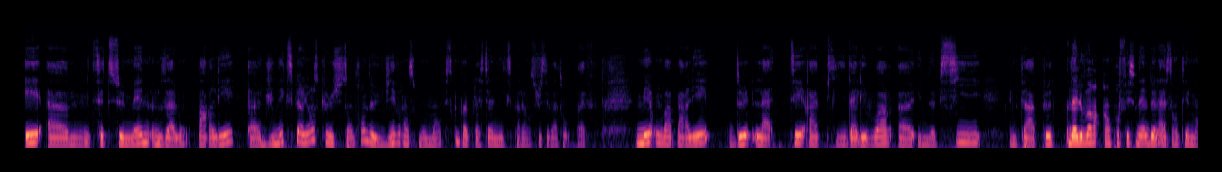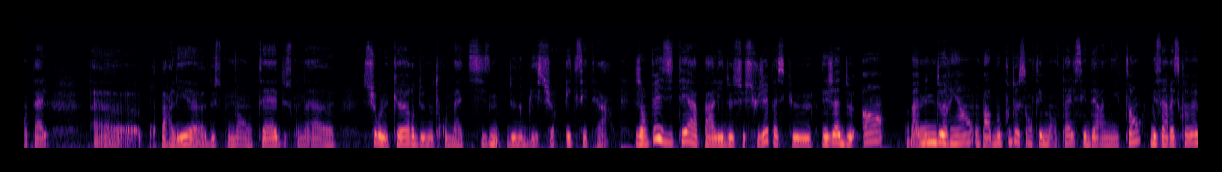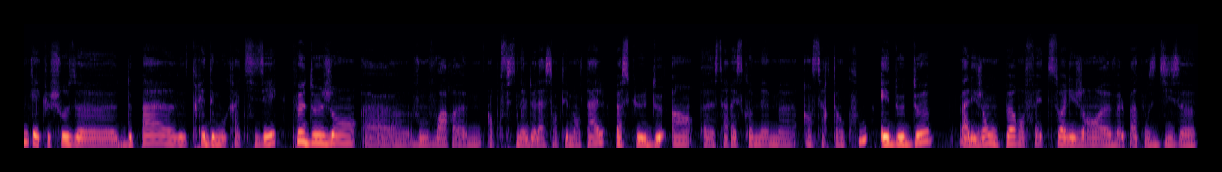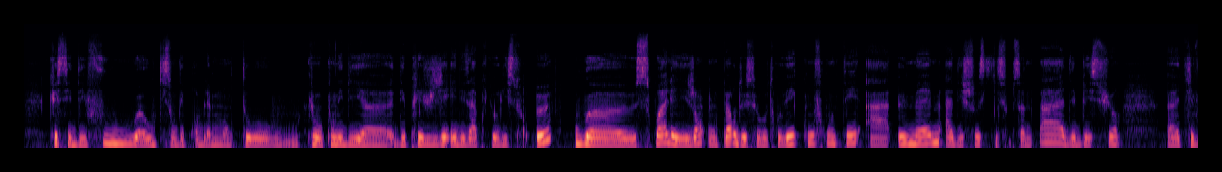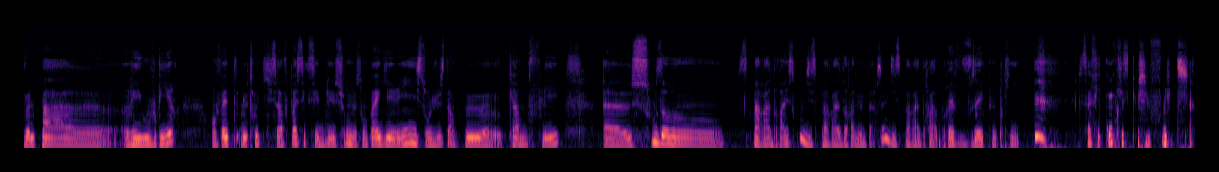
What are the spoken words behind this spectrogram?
Et euh, cette semaine, nous allons parler euh, d'une expérience que je suis en train de vivre en ce moment. Est-ce qu'on peut placer une expérience? Je sais pas trop. Bref. Mais on va parler de la thérapie, d'aller voir une psy, une thérapeute, d'aller voir un professionnel de la santé mentale euh, pour parler euh, de ce qu'on a en tête, de ce qu'on a euh, sur le cœur, de nos traumatismes, de nos blessures, etc. J'ai un peu hésité à parler de ce sujet parce que déjà de 1, bah mine de rien, on parle beaucoup de santé mentale ces derniers temps, mais ça reste quand même quelque chose de pas très démocratisé. Peu de gens vont voir un professionnel de la santé mentale parce que de 1, ça reste quand même un certain coût, et de 2, bah, les gens ont peur en fait. Soit les gens euh, veulent pas qu'on se dise euh, que c'est des fous euh, ou qu'ils ont des problèmes mentaux ou qu'on ait des, des, préjugés et des a priori sur eux. Ou soit les gens ont peur de se retrouver confrontés à eux-mêmes, à des choses qu'ils soupçonnent pas, à des blessures qu'ils veulent pas réouvrir. En fait, le truc qu'ils savent pas, c'est que ces blessures ne sont pas guéries, ils sont juste un peu camouflés. Euh, sous un sparadrap. Est-ce qu'on dit sparadrap? Même personne dit sparadrap. Bref, vous avez compris. Ça fait compris ce que j'ai voulu dire.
